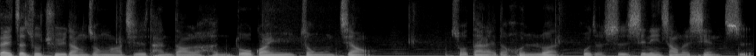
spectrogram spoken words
在这出剧当中啊，其实谈到了很多关于宗教所带来的混乱，或者是心灵上的限制。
